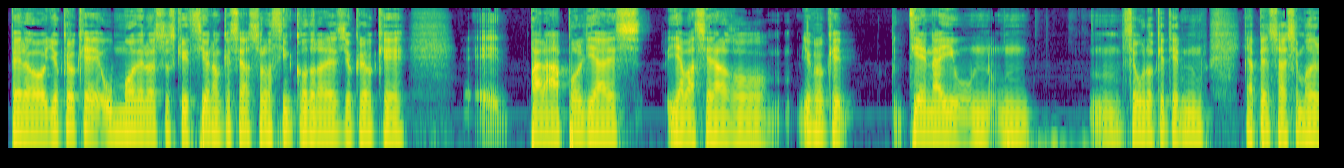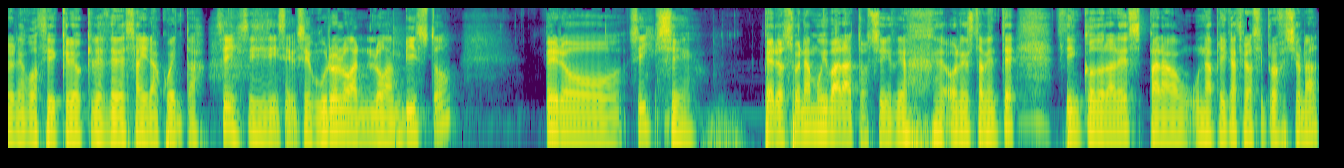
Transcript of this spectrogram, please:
pero yo creo que un modelo de suscripción, aunque sea solo 5 dólares, yo creo que eh, para Apple ya es, ya va a ser algo, yo creo que tiene ahí un seguro que tienen ya pensado ese modelo de negocio y creo que les debe salir a cuenta. Sí, sí, sí, seguro lo han, lo han visto, pero sí. Sí. Pero suena muy barato, sí. Honestamente, 5 dólares para una aplicación así profesional.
